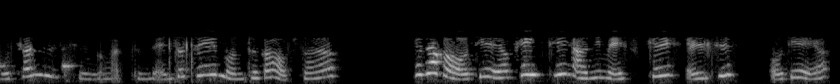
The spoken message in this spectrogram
못 찾으시는 것 같은데 엔터테인먼트가 없어요? 회사가 어디예요? KT 아니면 SK? LG? 어디예요?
